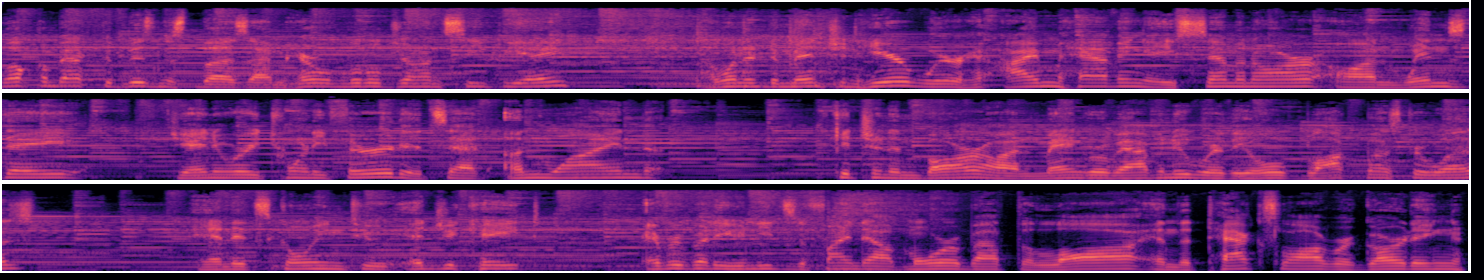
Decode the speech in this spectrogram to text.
Welcome back to Business Buzz. I'm Harold Littlejohn, CPA. I wanted to mention here where I'm having a seminar on Wednesday, January 23rd. It's at Unwind Kitchen and Bar on Mangrove Avenue, where the old Blockbuster was. And it's going to educate everybody who needs to find out more about the law and the tax law regarding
